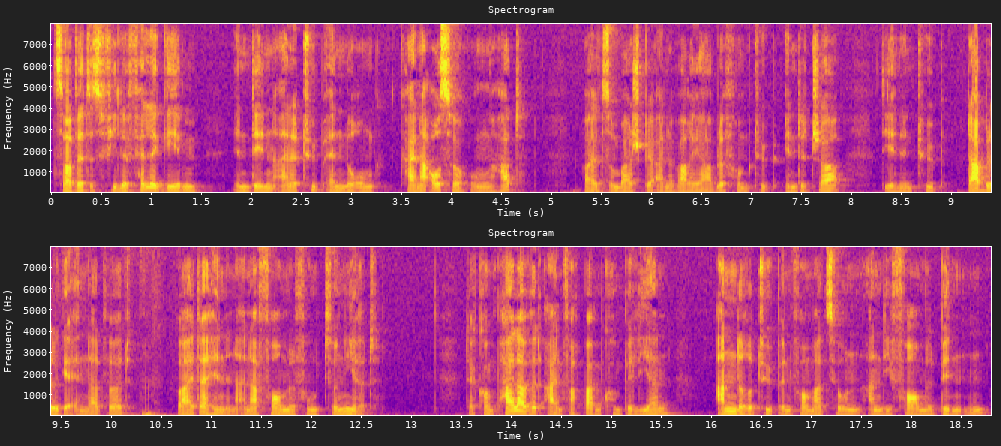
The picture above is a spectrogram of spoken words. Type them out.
Zwar wird es viele Fälle geben, in denen eine Typänderung keine Auswirkungen hat, weil zum Beispiel eine Variable vom Typ Integer, die in den Typ Double geändert wird, weiterhin in einer Formel funktioniert. Der Compiler wird einfach beim Kompilieren andere Typinformationen an die Formel binden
